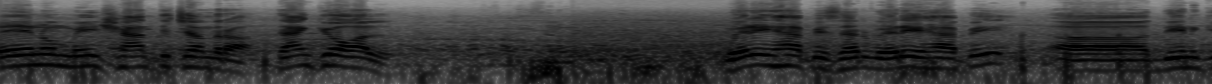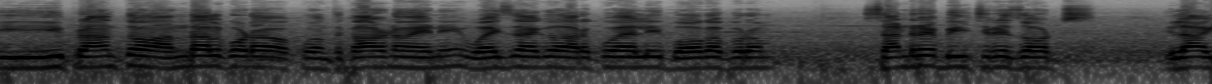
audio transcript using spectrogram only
నేను మీ Shanti Chandra. Thank you all very happy sir very happy దీనికి ఈ ప్రాంతం అందాలు కూడా కొంత కారణమైనవి. Vizag Araku valley Bhogapuram sunray beach resorts ఇలాగ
